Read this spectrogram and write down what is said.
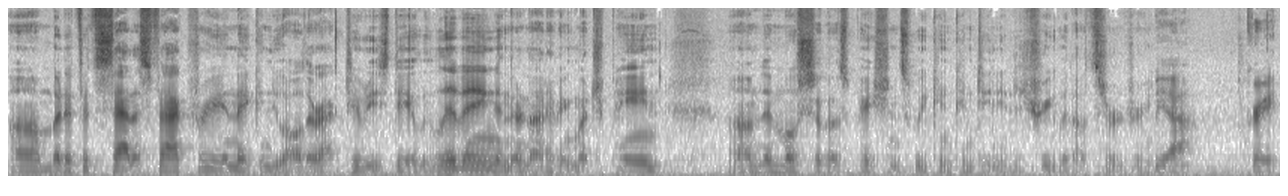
Um, but if it's satisfactory and they can do all their activities daily living and they're not having much pain, um, then most of those patients we can continue to treat without surgery. Yeah, great.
